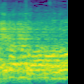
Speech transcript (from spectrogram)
Eva Toaco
